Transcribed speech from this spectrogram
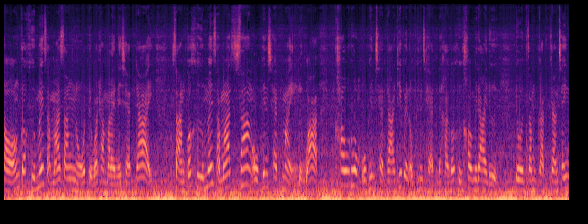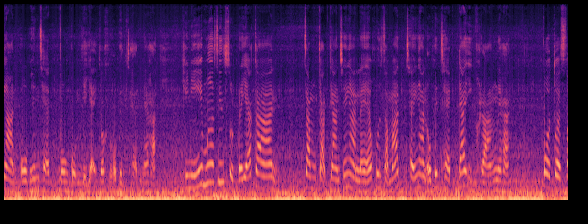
2 ก็คือไม่สามารถสร้างโน้ตหรือว่าทำอะไรในแชทได้ 3 ก็คือไม่สามารถสร้าง Open Chat ใหม่ หรือว่าเข้าร่วม Open Chat ได้ที่เป็น Open Chat นะคะก็คือเข้าไม่ได้เลย โดนจำกัดการใช้งาน Open Chat วงกลมใหญ่ ๆ ก็คือ Open Chat นะคะ ทีนี้เมื่อสิ้นสุดระยะการจำกัดการใช้งานแล้ว คุณสามารถใช้งาน Open Chat ได้อีกครั้งนะคะโปรดตรวจส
